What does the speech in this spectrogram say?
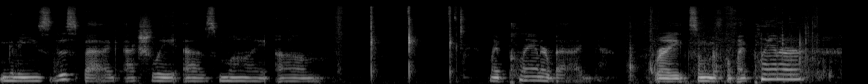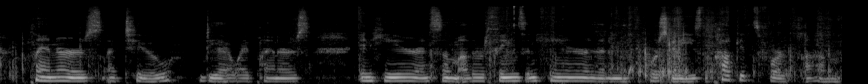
I'm going to use this bag actually as my um, my planner bag, right? So I'm going to put my planner, planners, I have two DIY planners in here and some other things in here. And then I'm of course going to use the pockets for um,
